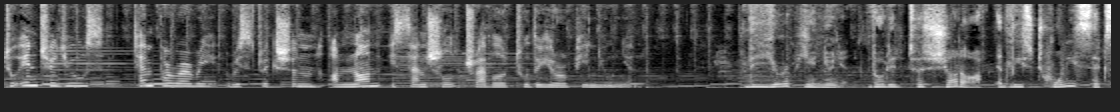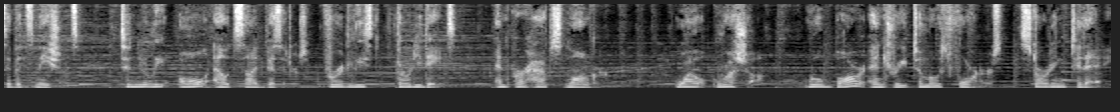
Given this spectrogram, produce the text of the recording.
to introduce temporary restriction on non-essential travel to the European Union. The European Union voted to shut off at least 26 of its nations to nearly all outside visitors for at least 30 days and perhaps longer, while Russia will bar entry to most foreigners starting today.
